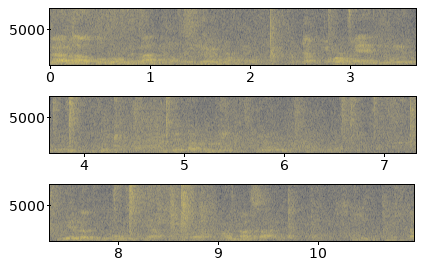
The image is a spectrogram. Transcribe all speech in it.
แล้วเราตกลงกันว่าพ่อแม่รู้เรื่องมันจะทำให้เด็กเนี่ยเราจะพูดอย่างหนึ่งว่าเขามาสาย ก็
